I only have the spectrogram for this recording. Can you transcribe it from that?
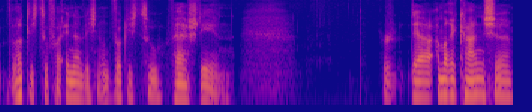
wirklich zu verinnerlichen und wirklich zu verstehen. Der amerikanische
